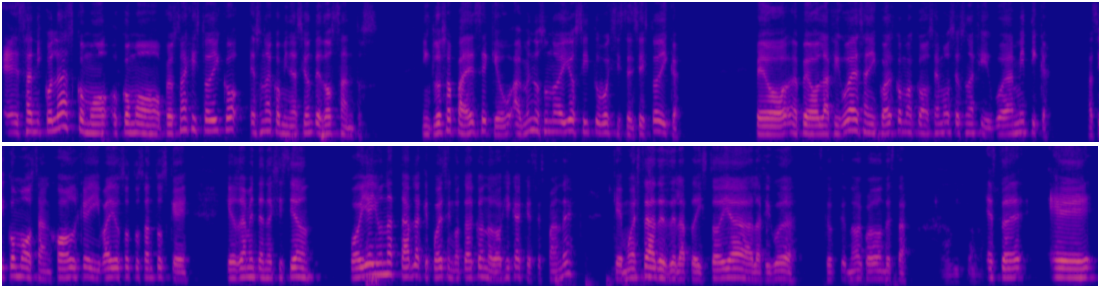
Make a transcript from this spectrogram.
eh, San Nicolás como, como personaje histórico es una combinación de dos santos. Incluso parece que al menos uno de ellos sí tuvo existencia histórica. Pero, eh, pero la figura de San Nicolás, como conocemos, es una figura mítica, así como San Jorge y varios otros santos que, que realmente no existieron. Por ahí hay una tabla que puedes encontrar cronológica que se expande, que muestra desde la prehistoria a la figura. Creo que no recuerdo dónde está. Este, eh,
